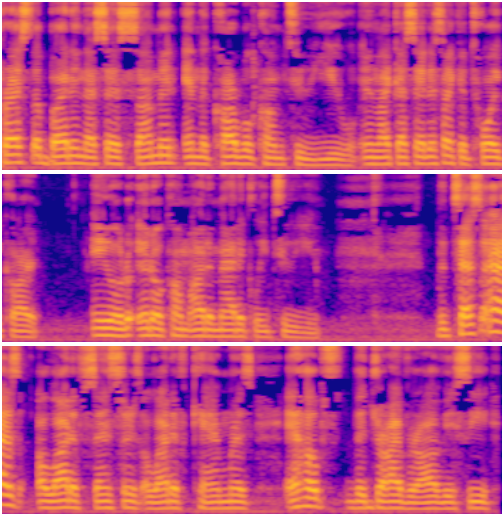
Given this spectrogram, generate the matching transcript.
press the button that says summon and the car will come to you. And like I said, it's like a toy car. It'll, it'll come automatically to you. The Tesla has a lot of sensors, a lot of cameras. It helps the driver, obviously,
